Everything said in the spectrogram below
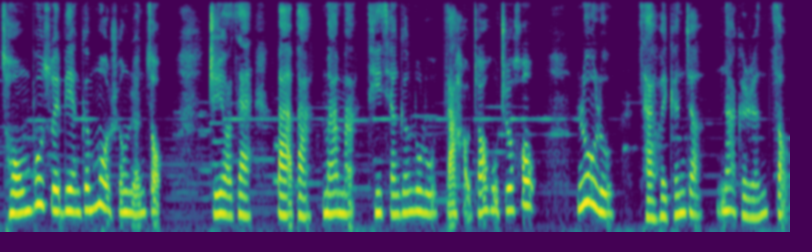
从不随便跟陌生人走。只有在爸爸妈妈提前跟露露打好招呼之后，露露才会跟着那个人走。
